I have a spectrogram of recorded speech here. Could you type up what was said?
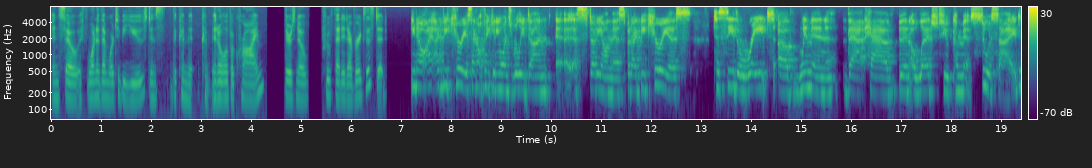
And so if one of them were to be used in the commit- committal of a crime, there's no proof that it ever existed. You know, I, would be curious. I don't think anyone's really done a, a study on this, but I'd be curious to see the rate of women that have been alleged to commit suicide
